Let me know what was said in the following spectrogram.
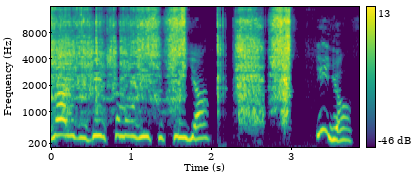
навіть в більшому віці, ніж я. І я.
